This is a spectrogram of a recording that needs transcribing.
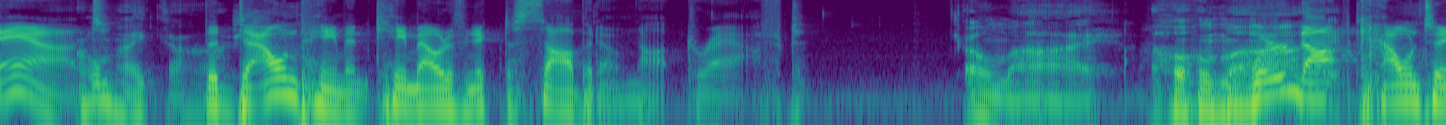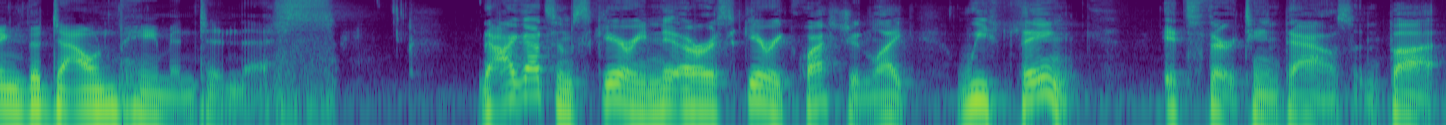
And Oh my god, the down payment came out of Nick Disabato, not draft. Oh my. Oh my. We're not counting the down payment in this. Now I got some scary or a scary question. Like we think it's thirteen thousand, but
